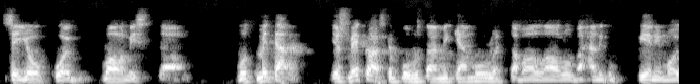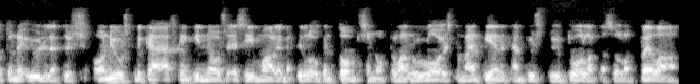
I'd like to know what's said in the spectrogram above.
se joukkue valmistaa. Mutta mitä, jos Vekasta puhutaan, mikä mulle tavallaan on ollut vähän niin kuin pienimuotoinen yllätys, on just mikä äskenkin nousi esiin maalivahti Logan Thompson on pelannut loista. Mä en tiedä, että hän pystyy tuolla tasolla pelaamaan.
